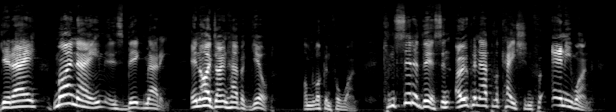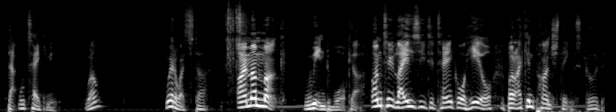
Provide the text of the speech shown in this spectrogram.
G'day, my name is Big Matty, and I don't have a guild. I'm looking for one. Consider this an open application for anyone that will take me. Well, where do I start? I'm a monk, Windwalker. I'm too lazy to tank or heal, but I can punch things good.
